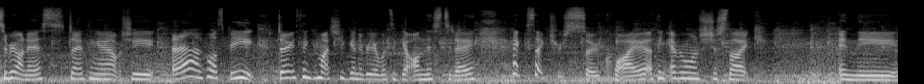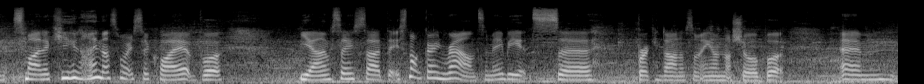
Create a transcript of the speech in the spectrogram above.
to be honest, don't think I actually, ah, I can't speak. Don't think I'm actually gonna be able to get on this today. X Sector is so quiet. I think everyone's just like in the Smiler queue line, that's why it's so quiet, but yeah, I'm so sad that it's not going round, so maybe it's uh, broken down or something, I'm not sure, but um,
